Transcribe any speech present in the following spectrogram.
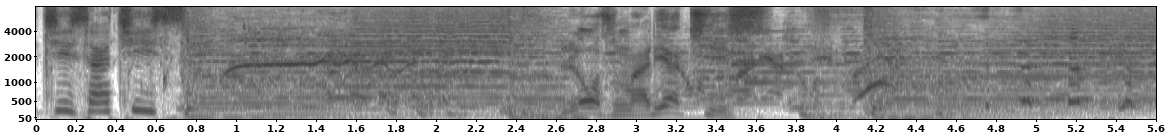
Achis. Los mariachis.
